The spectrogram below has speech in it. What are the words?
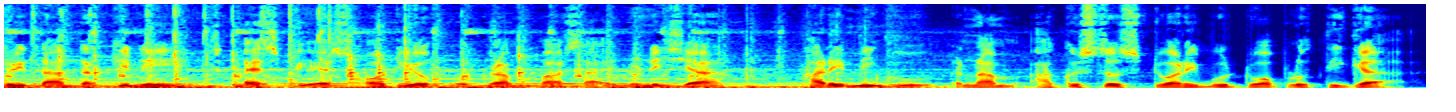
Berita terkini SBS Audio Program Bahasa Indonesia hari Minggu 6 Agustus 2023.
